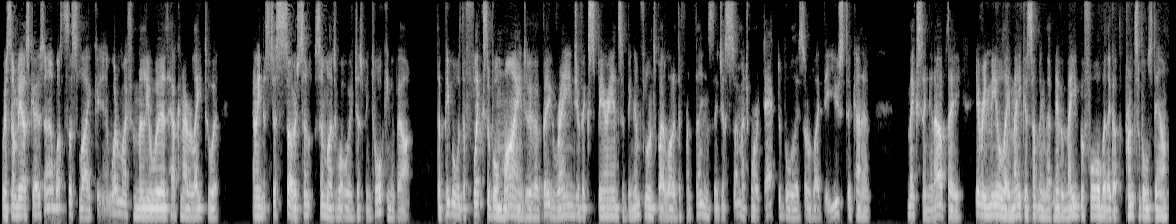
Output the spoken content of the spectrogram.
Where somebody else goes, oh, what's this like? What am I familiar with? How can I relate to it? I mean, it's just so sim- similar to what we've just been talking about. The people with the flexible mind who have a big range of experience, have been influenced by a lot of different things, they're just so much more adaptable. They're sort of like they're used to kind of mixing it up. They every meal they make is something they've never made before, but they got the principles down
